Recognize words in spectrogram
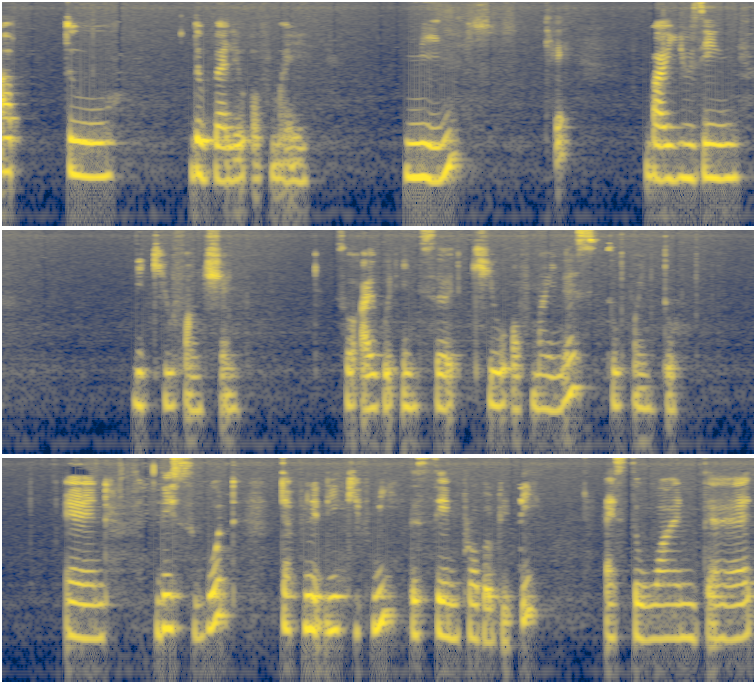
up to the value of my mean okay by using the q function. So I would insert q of minus 2.2 and this would definitely give me the same probability as the one that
